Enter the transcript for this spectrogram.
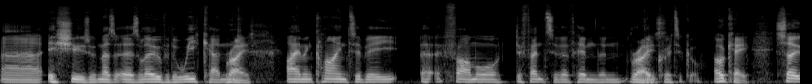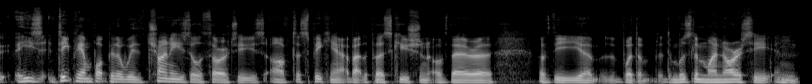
uh, issues with Mesut Ozil over the weekend, Right. I am inclined to be uh, far more defensive of him than, than critical. Okay, so he's deeply unpopular with Chinese authorities after speaking out about the persecution of their uh, of the uh, well, the, the Muslim minority in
